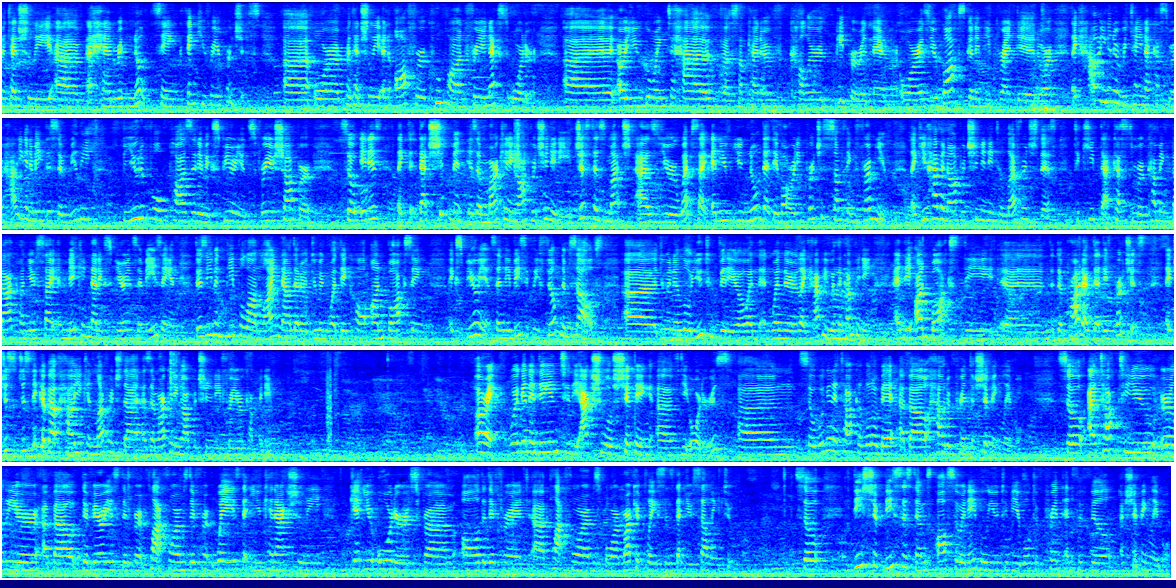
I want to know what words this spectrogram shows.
potentially a, a handwritten note saying thank you for your purchase? Uh, or potentially an offer coupon for your next order? Uh, are you going to have uh, some kind of colored paper in there? Or is your box going to be branded? Or like, how are you going to retain that customer? How are you going to make this a really beautiful, positive experience for your shopper? So it is like th that shipment is a marketing opportunity just as much as your website, and you you know that they've already purchased something from you. Like you have an opportunity to leverage this to keep that customer coming back on your site and making that experience amazing. And there's even people online now that are doing what they call unboxing experience, and they basically film themselves uh, doing a little YouTube video, and, and when they're like happy with the company, and they unbox the, uh, the product that they've purchased. Like just just think about how you can leverage that as a marketing opportunity for your company. All right, we're gonna dig into the actual shipping of the orders. Um, so we're gonna talk a little bit about how to print a shipping label. So I talked to you earlier about the various different platforms, different ways that you can actually get your orders from all the different uh, platforms or marketplaces that you're selling to. So these, these systems also enable you to be able to print and fulfill a shipping label.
